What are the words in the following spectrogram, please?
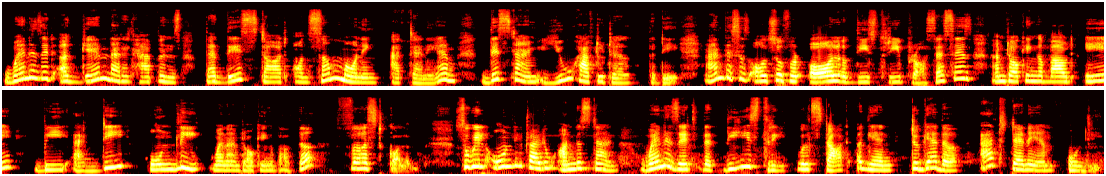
When is it again that it happens that they start on some morning at 10 a.m.? This time you have to tell the day. And this is also for all of these three processes. I'm talking about A, B, and D only when I'm talking about the first column. So we'll only try to understand when is it that these three will start again together at 10 a.m. only.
